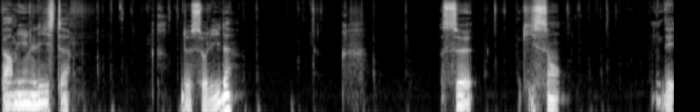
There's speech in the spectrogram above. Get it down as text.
parmi une liste de solides, ceux qui sont des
